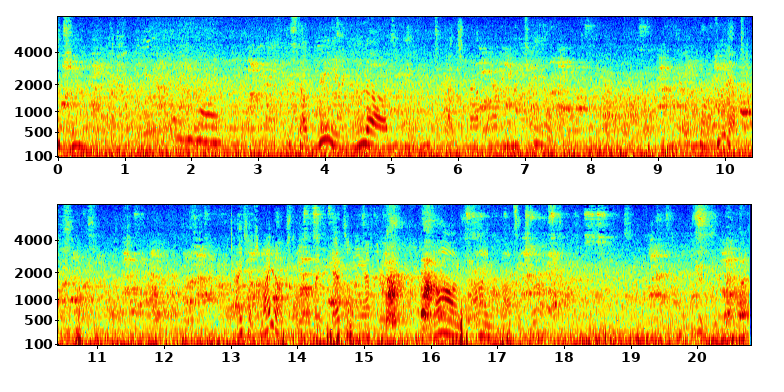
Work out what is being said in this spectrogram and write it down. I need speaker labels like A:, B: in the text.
A: at you. Oh, this dog really loves being touched, not having her tail. You don't do that to dogs. I touch my dog's tail, but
